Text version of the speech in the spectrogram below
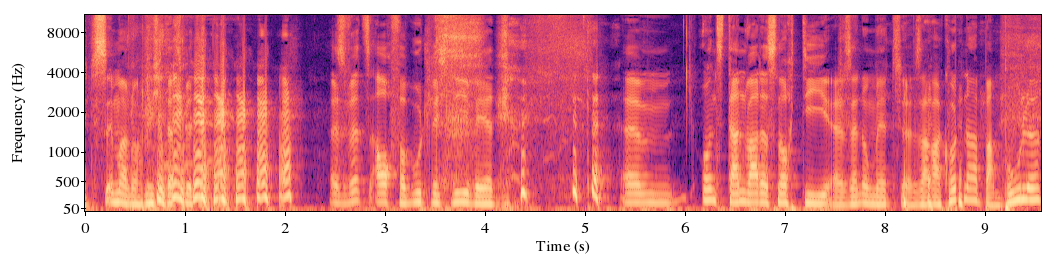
das ist immer noch nicht das mit Es wird es auch vermutlich nie werden. ähm, und dann war das noch die äh, Sendung mit äh, Sarah Kuttner, Bambule,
